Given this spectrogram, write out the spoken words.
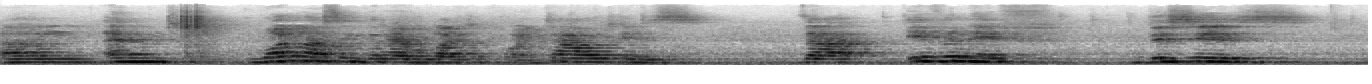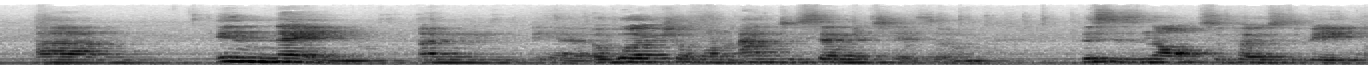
Um, and one last thing that I would like to point out is that even if this is um, in name and a workshop on anti-Semitism, this is not supposed to be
